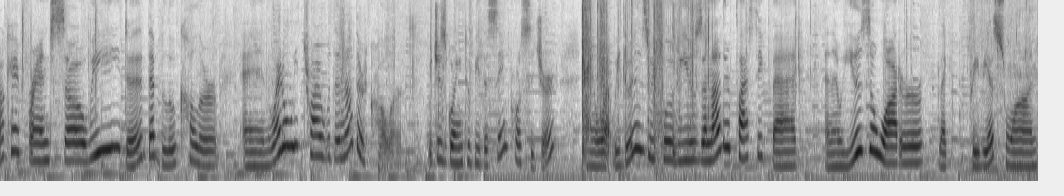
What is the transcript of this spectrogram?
Okay friends, so we did the blue color and why don't we try with another color which is going to be the same procedure. And what we do is we put we use another plastic bag and then we use the water like previous one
